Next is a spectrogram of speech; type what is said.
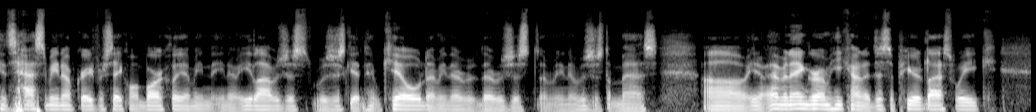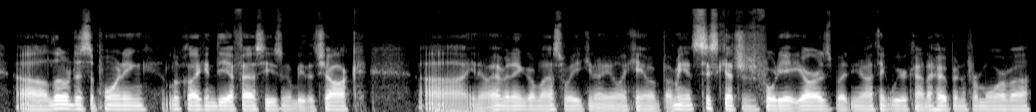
it has to be an upgrade for Saquon Barkley. I mean, you know, Eli was just was just getting him killed. I mean, there there was just, I mean, it was just a mess. Uh, you know, Evan Engram, he kind of disappeared last week. Uh, a little disappointing. It looked like in DFS he's going to be the chalk. Uh, you know, Evan Engram last week, you know, he only came up. I mean, it's six catches for 48 yards, but you know, I think we were kind of hoping for more of a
